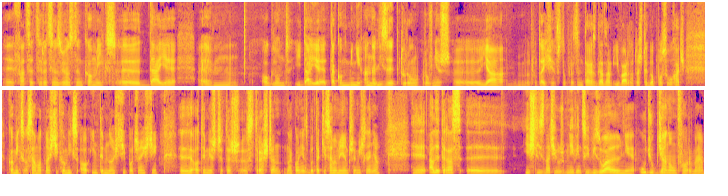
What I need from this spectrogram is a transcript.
E, facet recenzując ten komiks daje ogląd i daje taką mini analizę, którą również e, ja tutaj się w 100% zgadzam i warto też tego posłuchać. Komiks o samotności, komiks o intymności po części. E, o tym jeszcze też streszczę na koniec, bo takie same miałem przemyślenia. E, ale teraz, jeśli znacie już mniej więcej wizualnie udziubdzianą formę,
